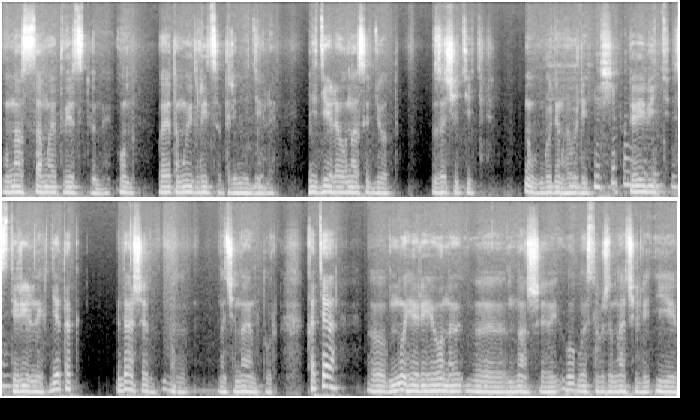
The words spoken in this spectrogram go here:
у нас самый ответственный. Он поэтому и длится три недели. Неделя у нас идет защитить, ну, будем говорить, привить да. стерильных деток. И дальше э, начинаем тур. Хотя Э, Многие регионы э, нашей области уже начали и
